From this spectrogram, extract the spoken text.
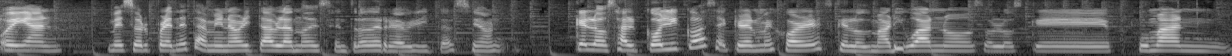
Oigan, me sorprende también ahorita hablando de centro de rehabilitación que los alcohólicos se creen mejores que los marihuanos o los que fuman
